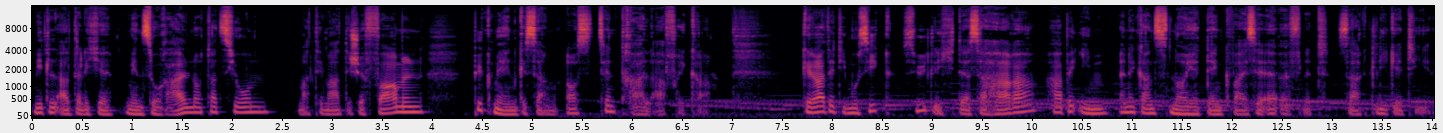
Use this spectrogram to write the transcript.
mittelalterliche Mensuralnotation, mathematische Formeln, Pygmäengesang aus Zentralafrika. Gerade die Musik südlich der Sahara habe ihm eine ganz neue Denkweise eröffnet, sagt Ligeti.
